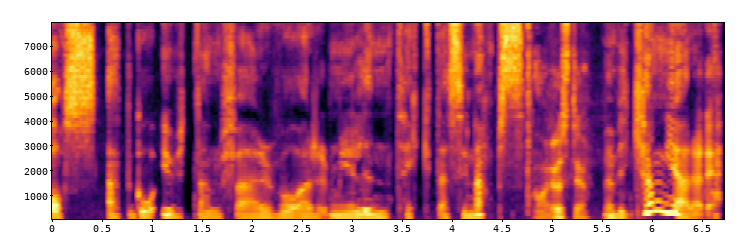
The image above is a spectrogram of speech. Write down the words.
oss att gå utanför vår myelintäckta synaps. Ja, just det. Men vi kan göra det.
